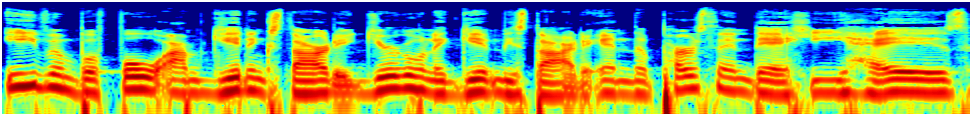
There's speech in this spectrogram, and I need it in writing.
even before I'm getting started, you're going to get me started. And the person that he has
